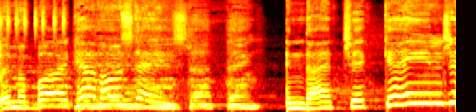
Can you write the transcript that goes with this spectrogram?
With my boy Kev on stage. And that chick Angel.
